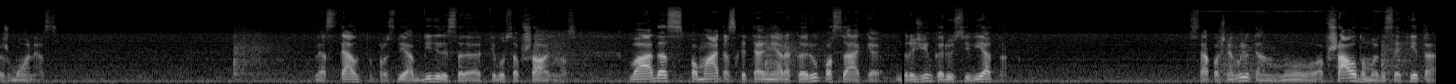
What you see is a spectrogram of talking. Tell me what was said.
žmonės. Nes ten prasidėjo didelis aktyvus apšaudimas. Vadas, pamatęs, kad ten nėra karių, pasakė, gražink karius į vietą. Sako, aš negaliu ten, nu, apšaudoma visą kitą.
